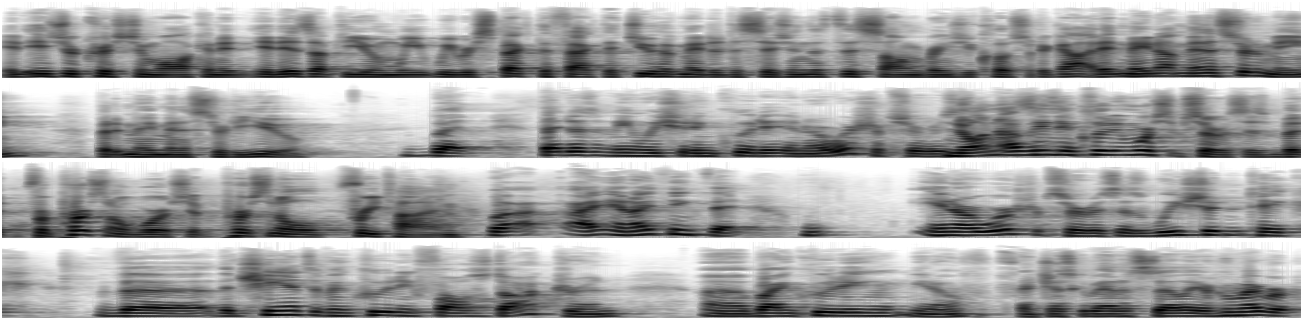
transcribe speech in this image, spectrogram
it is your Christian walk and it, it is up to you and we, we respect the fact that you have made a decision that this song brings you closer to God? It may not minister to me, but it may minister to you. But that doesn't mean we should include it in our worship services. No, I'm not saying say, include it in worship services, but for personal worship, personal free time. Well, I, and I think that in our worship services, we shouldn't take the the chance of including false doctrine uh, by including, you know, Francesca Battistelli or whomever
